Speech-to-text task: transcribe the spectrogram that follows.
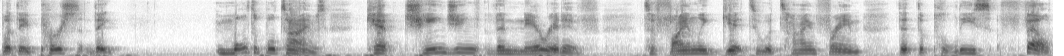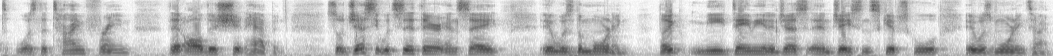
but they person they multiple times kept changing the narrative to finally get to a time frame that the police felt was the time frame that all this shit happened. So Jessie would sit there and say it was the morning. Like me, Damien, and Jess and Jason skipped school. It was morning time.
